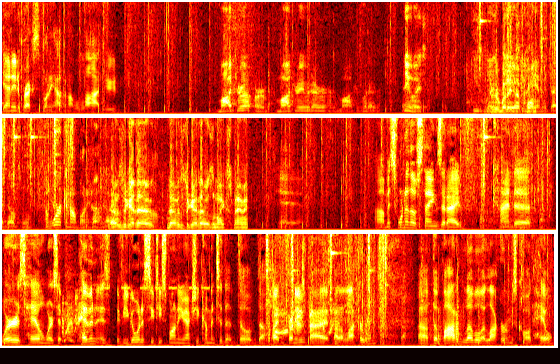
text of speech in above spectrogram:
Yeah, I need to practice bunny hopping a lot, dude. Madra or Madre, whatever, or Madra, whatever. Anyways, he's. Everybody He's have doing one. damage I dealt to him. I'm working on bunny hopping. That was the guy that that was the guy that was mic spamming. Yeah, yeah. Um, it's one of those things that I've kind of. Where is hell and where is heaven? Heaven is if you go into CT spawn and you actually come into the, the, the hut in front of you by, by the locker room. Uh, the bottom level at locker room is called hell,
